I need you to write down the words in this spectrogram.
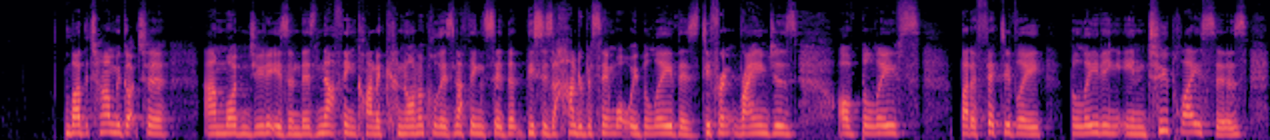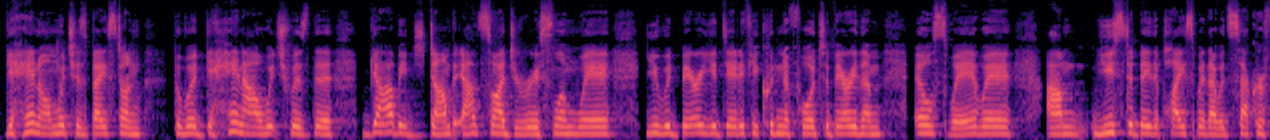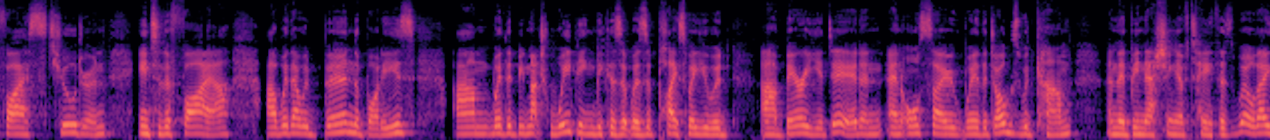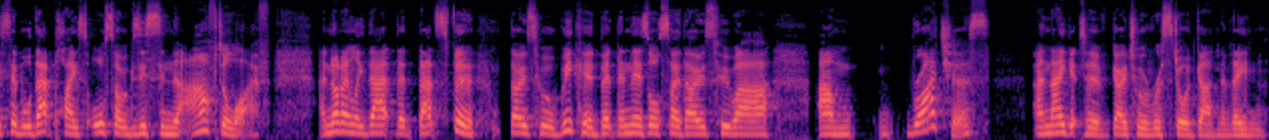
By the time we got to um, modern Judaism, there's nothing kind of canonical. There's nothing said that this is 100% what we believe. There's different ranges of beliefs, but effectively believing in two places, Gehenna, which is based on the word Gehenna, which was the garbage dump outside Jerusalem where you would bury your dead if you couldn't afford to bury them elsewhere, where um, used to be the place where they would sacrifice children into the fire, uh, where they would burn the bodies, um, where there'd be much weeping because it was a place where you would uh, bury your dead, and, and also where the dogs would come and there'd be gnashing of teeth as well. They said, well, that place also exists in the afterlife. And not only that, that that's for those who are wicked, but then there's also those who are um, righteous and they get to go to a restored Garden of Eden.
